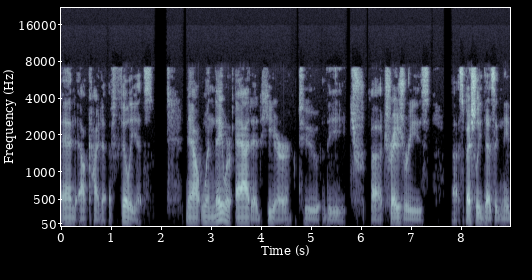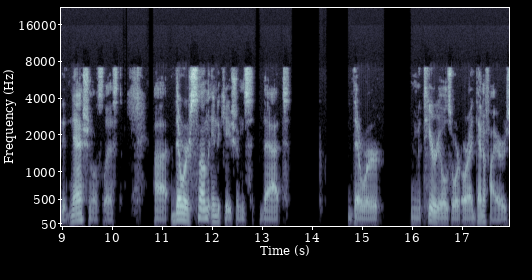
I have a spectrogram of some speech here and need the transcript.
and al-Qaeda affiliates. Now, when they were added here to the uh, Treasury's uh, specially designated nationals list, uh, there were some indications that there were materials or, or identifiers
